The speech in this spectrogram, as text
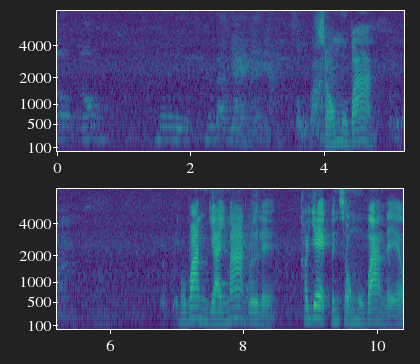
ลองลองหมูหมูบาน ใหญ่ไหมเนี่ยสองบ้านสองหมู่บ้าน สองบ้านเปิดเปิดหมู่บ้านใหญ่มากเลยแหละเขาแยกเป็นสองหมู่บ้านแล้ว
